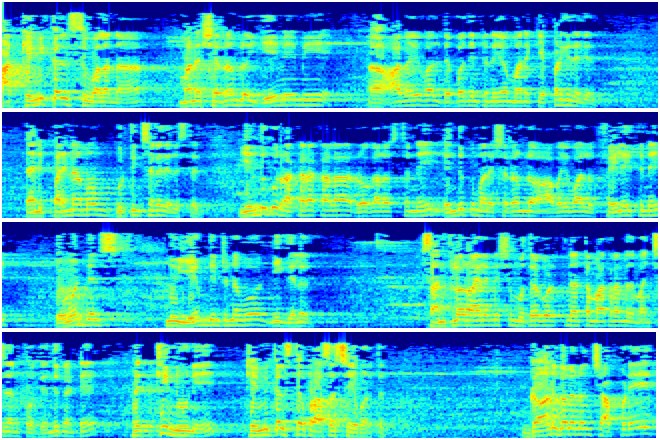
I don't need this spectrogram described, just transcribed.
ఆ కెమికల్స్ వలన మన శరీరంలో ఏమేమి అవయవాలు దెబ్బతింటున్నాయో మనకి ఎప్పటికీ తెలియదు. దాని పరిణామం గుర్తించగా తెలుస్తుంది. ఎందుకు రకరకాల రోగాలు వస్తున్నాయి? ఎందుకు మన శరీరంలో అవయవాలు ఫెయిల్ అవుతున్నాయి? ఎవరు తెలుసు? నువ్వు ఏం తింటున్నావో నీకు తెలియదు సన్ఫ్లవర్ ఆయిల్ అనేసి ముద్ర కొడుతున్నంత మాత్రం అది మంచిది అనుకోవద్దు ఎందుకంటే ప్రతి నూనె కెమికల్స్తో ప్రాసెస్ చేయబడుతుంది. గానుగల నుంచి అప్పుడే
